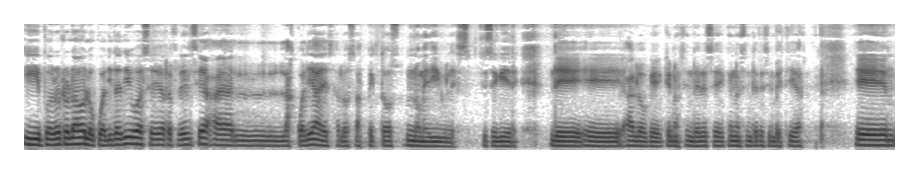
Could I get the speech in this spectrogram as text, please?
y por otro lado lo cualitativo hace referencia a las cualidades, a los aspectos no medibles, si se quiere, de eh, algo que, nos interese, que nos interese investigar. Eh,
